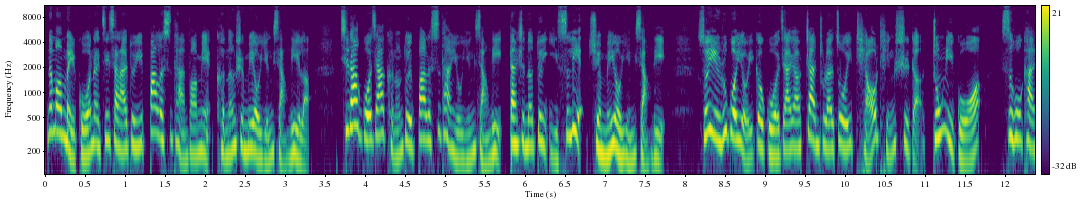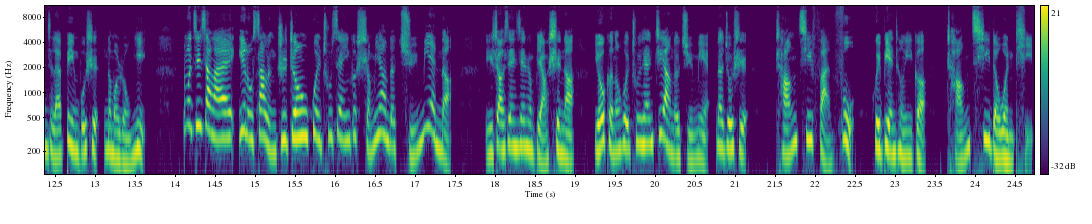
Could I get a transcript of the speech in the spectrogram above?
那么美国呢接下来对于巴勒斯坦方面可能是没有影响力了，其他国家可能对巴勒斯坦有影响力，但是呢对以色列却没有影响力。所以如果有一个国家要站出来作为调停式的中立国，似乎看起来并不是那么容易。那么接下来耶路撒冷之争会出现一个什么样的局面呢？李少先先生表示呢，有可能会出现这样的局面，那就是长期反复会变成一个长期的问题。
